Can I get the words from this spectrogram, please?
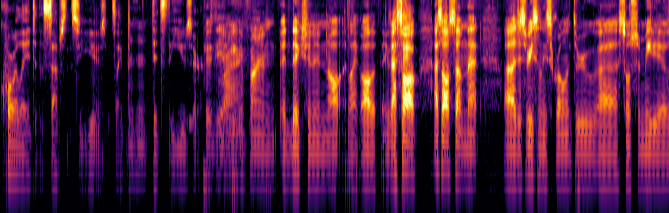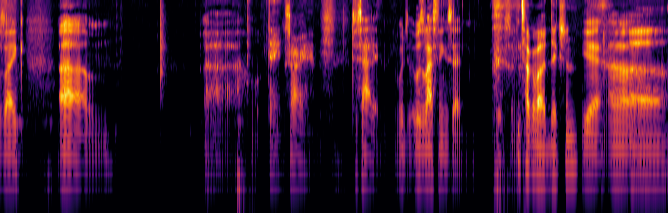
correlated to the substance you use. It's like it's the user. Because yeah, you can find addiction in all like all the things. I saw I saw something that uh, just recently scrolling through uh, social media. It was like, um, uh, dang, sorry, just had it. What what was the last thing you said? Addiction. Talk about addiction. Yeah. Uh, Uh,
